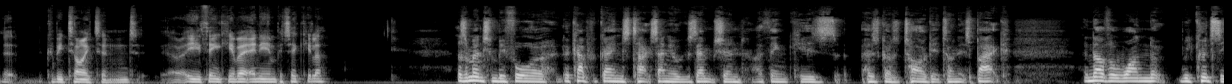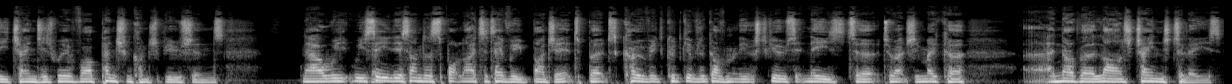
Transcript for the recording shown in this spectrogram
that could be tightened. Are you thinking about any in particular? As I mentioned before, the capital gains tax annual exemption, I think, is has got a target on its back. Another one that we could see changes with are pension contributions. Now we, we okay. see this under the spotlight at every budget, but COVID could give the government the excuse it needs to, to actually make a, another large change to these.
